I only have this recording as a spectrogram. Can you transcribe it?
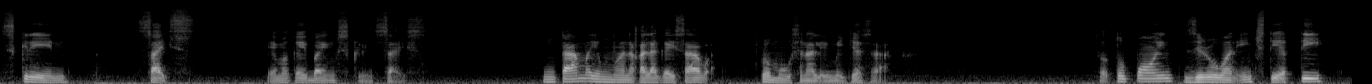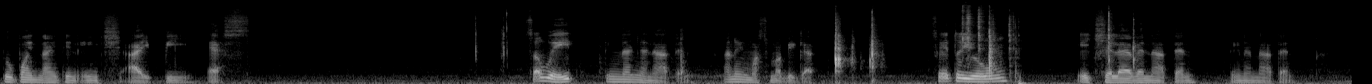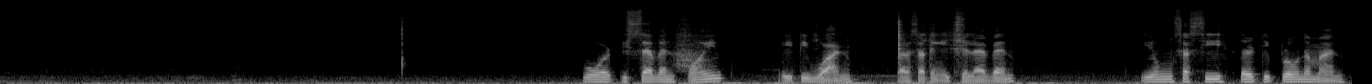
screen size. Kaya magkaiba yung screen size. Kung tama yung mga nakalagay sa promotional images ha. So, 2.01 inch TFT, 2.19 inch IPS. Sa weight, tingnan nga natin. Ano yung mas mabigat? So, ito yung H11 natin. Tingnan natin. Forty-seven point eighty-one para sa ating H11. Yung sa C30 Pro naman,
